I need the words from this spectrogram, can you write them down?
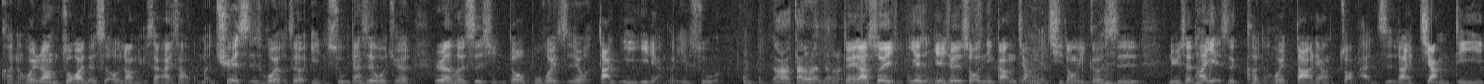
可能会让做爱的时候让女生爱上我们，确实会有这个因素。但是我觉得任何事情都不会只有单一一两个因素。啊，当然当然。对，那所以也也就是说，你刚刚讲的其中一个是女生，她也是可能会大量转盘子来降低。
